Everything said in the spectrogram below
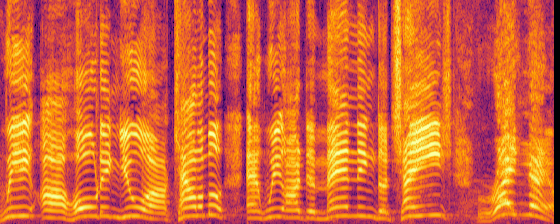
We are holding you accountable and we are demanding the change right now.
